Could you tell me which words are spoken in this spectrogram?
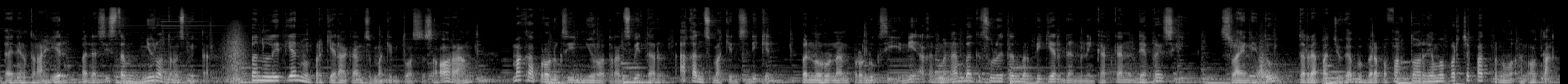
Dan yang terakhir, pada sistem neurotransmitter. Penelitian memperkirakan semakin tua seseorang, maka produksi neurotransmitter akan semakin sedikit. Penurunan produksi ini akan menambah kesulitan berpikir dan meningkatkan depresi. Selain itu, terdapat juga beberapa faktor yang mempercepat penuaan otak.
